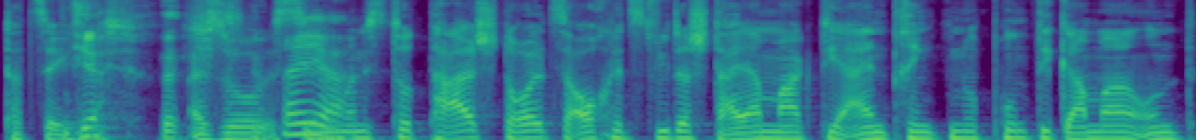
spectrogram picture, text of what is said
tatsächlich. Ja, also ah, ja. man ist total stolz, auch jetzt wieder Steiermark, die einen trinken nur Puntigammer und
